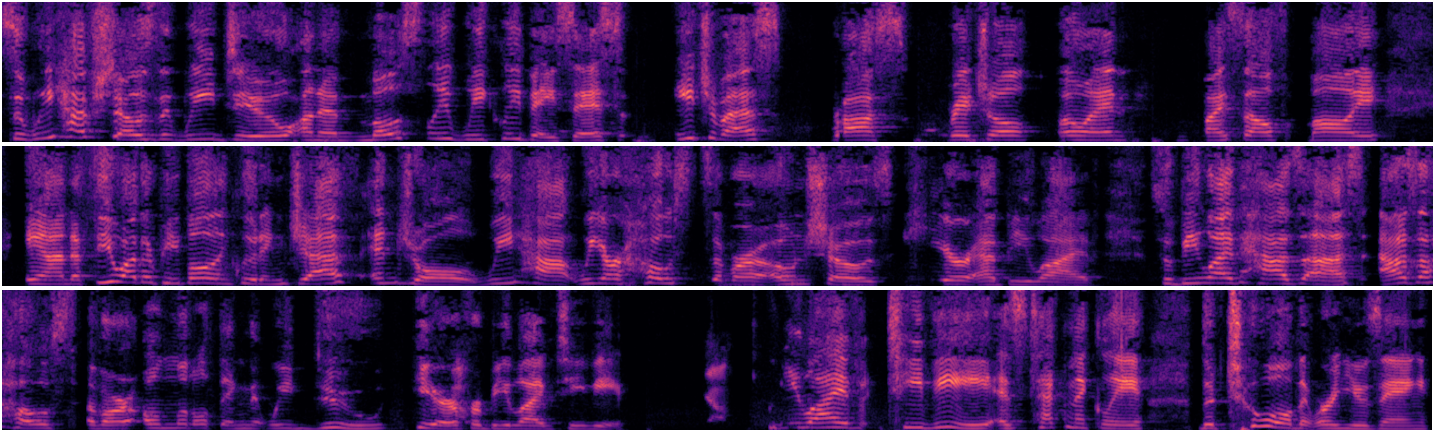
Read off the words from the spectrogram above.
So we have shows that we do on a mostly weekly basis. Each of us, Ross, Rachel, Owen, myself, Molly, and a few other people, including Jeff and Joel. We have we are hosts of our own shows here at Be Live. So Be Live has us as a host of our own little thing that we do here for Be Live TV. Be Live TV is technically the tool that we're using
